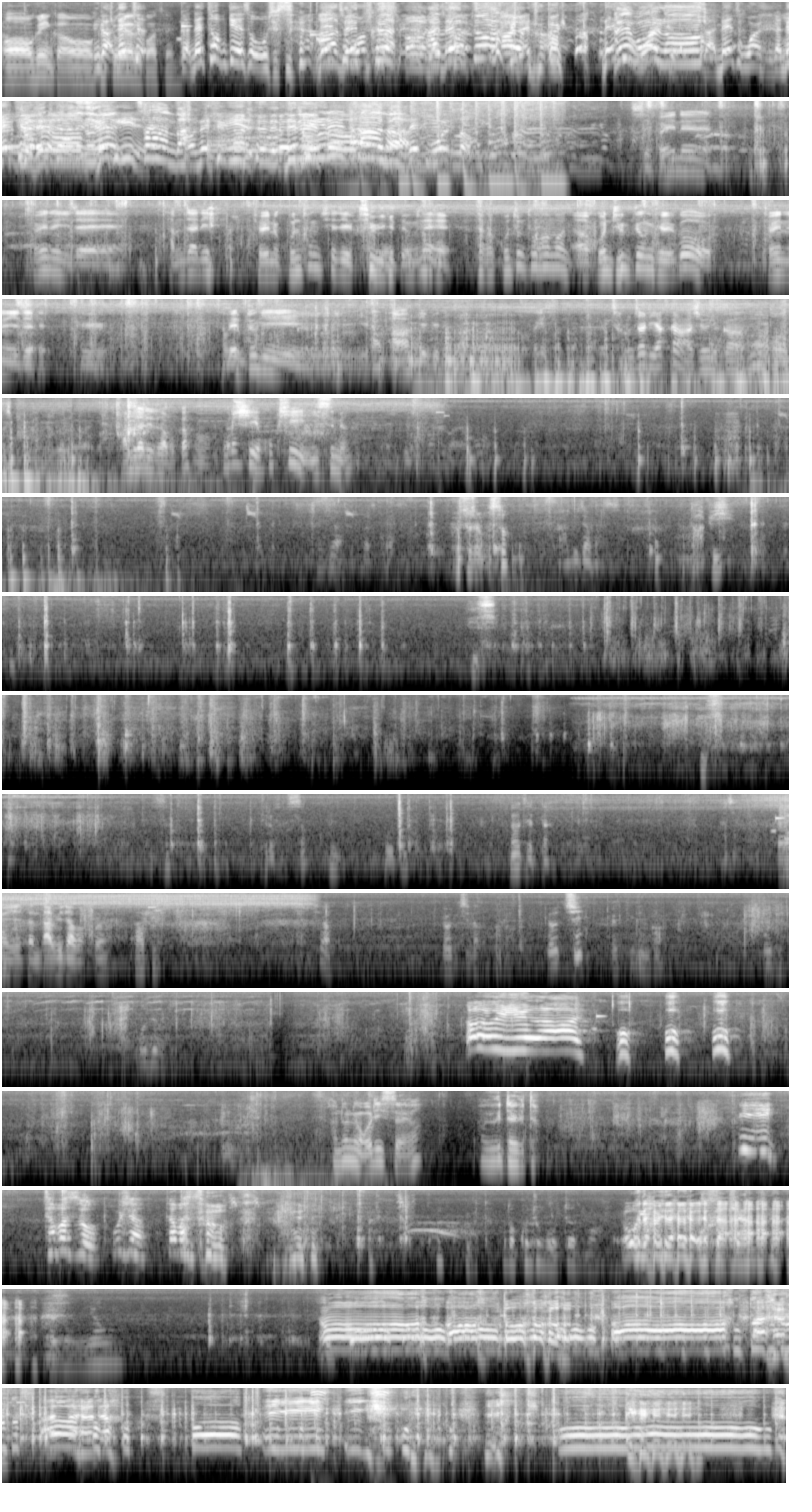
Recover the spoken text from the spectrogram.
어 그러니까 어 그러니까 그쪽 해야 네트 될것 같아. 그러니까 네트 업계에서 오셨어요? 아, 네트 work. 네트. 어, 아, 네트. 아, 네트 워크. 네트 워크. 그러니까 네트 워크. 그러니까 네트 네트 하는 일? 네트 일. 사랑한다. 어, 네트 일. 네트 네트 일. 일을 사랑한다. 네트 work. 저희는 저희는 이제 잠자리 저희는 곤충 채집 팀이기 때문에 잠깐 곤충통 한번 어, 곤충통 들고 저희는 이제 그 메뚜기랑 방학개비를 하겠습니다. 잠자리 약간 아쉬우니까 한 번 더 잠자리를 잡을까? 혹시 혹시 있으면 벌써 잡았어? 나비 잡았어. 나비? 들어갔어? 어디? 어 됐다. 가자. 저희 일단 나비 잡았고요. 나비. 몇지다. 몇지? 몇지인가? 어이야. 어, 어, 어. 감독님 어디 있어요? 어, 여기 있다 여기 있다. 이, 이 잡았어 호시야 잡았어 나 곤충 못 잡아 오 나비 날아갔다.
